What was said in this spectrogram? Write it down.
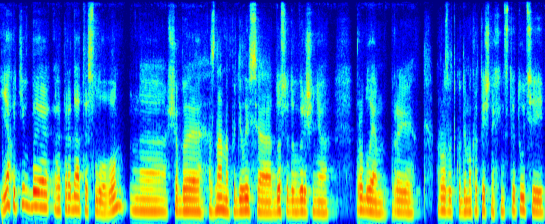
Я хотів би е, передати слово, е, щоб з нами поділився досвідом вирішення проблем при розвитку демократичних інституцій,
